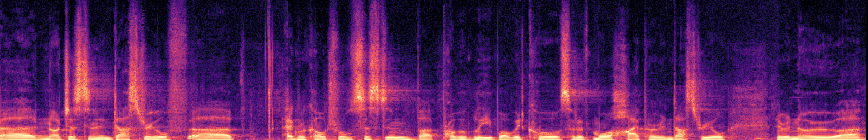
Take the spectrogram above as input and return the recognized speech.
uh, not just an industrial uh, agricultural system, but probably what we'd call sort of more hyper industrial. There are no, uh,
